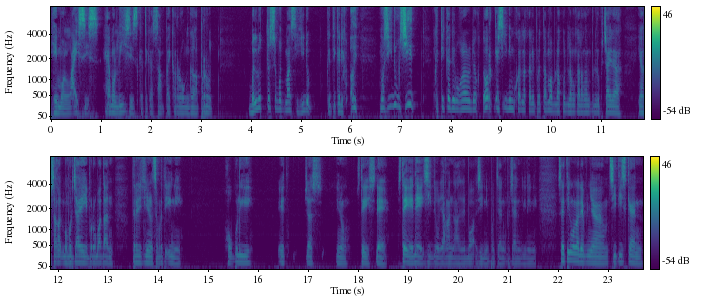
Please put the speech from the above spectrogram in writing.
hemolysis hemolysis ketika sampai ke rongga perut. Belut tersebut masih hidup ketika di Oi, masih hidup shit! Ketika dikeluarkan oleh doktor kes ini bukanlah kali pertama berlaku dalam kalangan penduduk China yang sangat mempercayai perubatan tradisional seperti ini. Hopefully it just you know stays there. Stay there situ. Janganlah dia bawa sini percayaan-percayaan begini ni. Saya tengoklah dia punya CT scan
